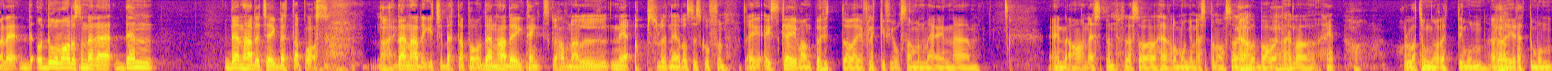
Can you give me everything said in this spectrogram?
men og da var det sånn derre Den den hadde ikke jeg betta på, altså. Nei. Den hadde jeg ikke betta på. Den hadde jeg tenkt skulle havne ned, absolutt nederst i skuffen. Jeg, jeg skrev den på hytta i Flekkefjord sammen med en, eh, en annen Espen. Det er så, her er det mange Espener, så Ja, er det bare ja. å heller holde tunga rett i munnen. Eller i rette munnen.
